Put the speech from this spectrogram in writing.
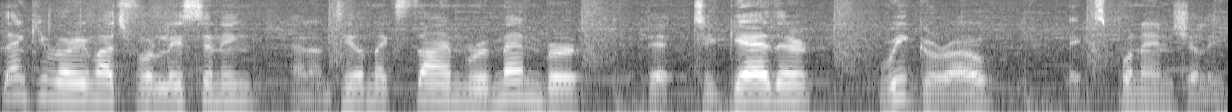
Thank you very much for listening, and until next time, remember that together we grow exponentially.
